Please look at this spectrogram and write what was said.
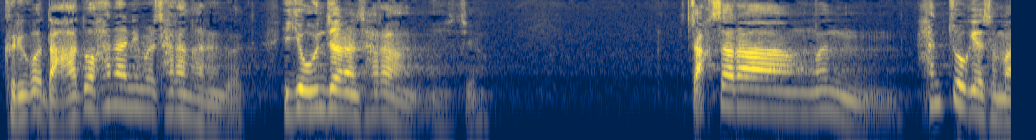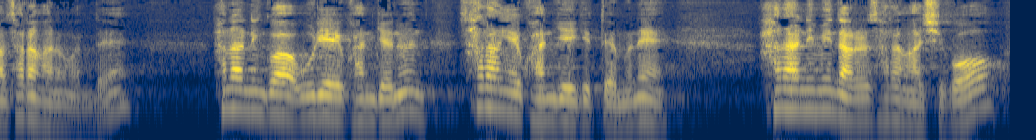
그리고 나도 하나님을 사랑하는 것. 이게 온전한 사랑이죠. 짝사랑은 한쪽에서만 사랑하는 건데 하나님과 우리의 관계는 사랑의 관계이기 때문에 하나님이 나를 사랑하시고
